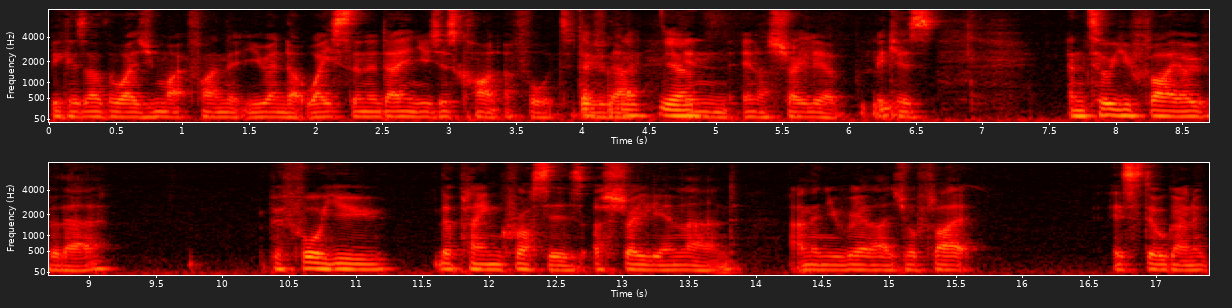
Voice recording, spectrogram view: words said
because otherwise you might find that you end up wasting a day and you just can't afford to do definitely that yeah. in in Australia because until you fly over there before you the plane crosses Australian land and then you realize your flight is still going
